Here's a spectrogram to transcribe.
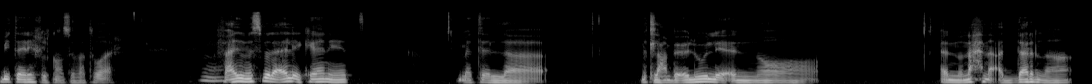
بتاريخ الكونسرفاتوار. فهذه بالنسبة لإلي كانت مثل مثل عم بيقولوا لي إنه إنه نحن قدرنا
